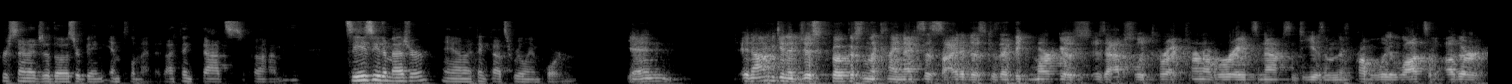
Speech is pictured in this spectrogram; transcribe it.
percentage of those are being implemented? I think that's, um, it's easy to measure and I think that's really important. Yeah, and, and I'm going to just focus on the KaiNexus side of this because I think Mark is, is absolutely correct. Turnover rates and absenteeism, there's probably lots of other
